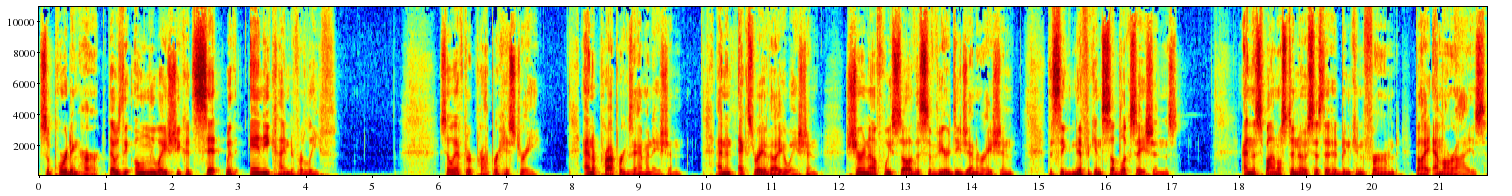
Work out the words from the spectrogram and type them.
supporting her. That was the only way she could sit with any kind of relief. So, after a proper history and a proper examination and an x ray evaluation, sure enough, we saw the severe degeneration, the significant subluxations, and the spinal stenosis that had been confirmed by MRIs.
